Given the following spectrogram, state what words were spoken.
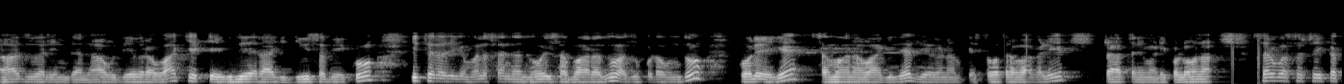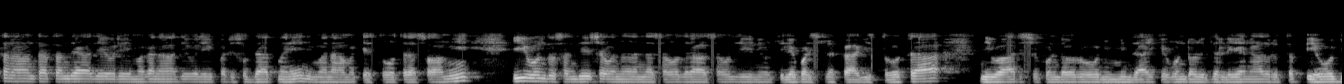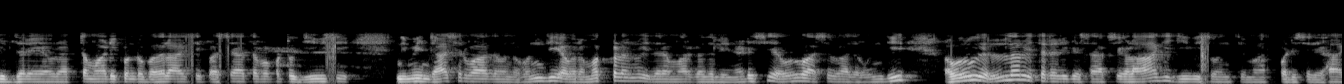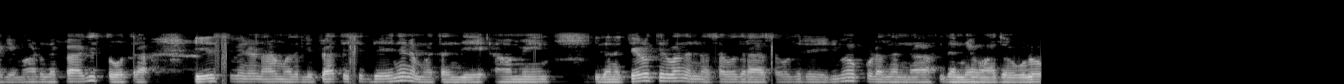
ಆದುದರಿಂದ ನಾವು ದೇವರ ವಾಕ್ಯಕ್ಕೆ ವಿಧೇಯರಾಗಿ ಜೀವಿಸಬೇಕು. ಇತರರಿಗೆ ಮನಸ್ಸನ್ನು ನೋಯಿಸಬಾರದು. ಅದು ಕೂಡ ಒಂದು ಕೊಲೆಗೆ ಸಮಾನವಾಗಿದೆ. ದೇವರ ನಮಗೆ ಸ್ತೋತ್ರವಾಗಲಿ. ಪ್ರಾರ್ಥನೆ ಮಾಡಿಕೊಳ್ಳೋಣ. ಸರ್ವ ಸೃಷ್ಟಿಕರ್ತನಾದಂಥ ತಂದೆಯ ದೇವರೇ, ಮಗನ ದೇವರೇ, ಪರಿಶುದ್ಧಾತ್ಮನೇ ನಿಮ್ಮ ನಾಮಕ್ಕೆ ಸ್ತೋತ್ರ ಸ್ವಾಮಿ. ಈ ಒಂದು ಸಂದೇಶವನ್ನು ನನ್ನ ಸಹೋದರ ಸಹೋದರಿ ನೀವು ಸತ್ಯವನ್ನು ತಿಳಿಯಪಡಿಸಲಿಕ್ಕಾಗಿ ಸ್ತೋತ್ರ. ನೀವು ಆರಿಸಿಕೊಂಡವರು, ನಿಮ್ಮಿಂದ ಆಯ್ಕೆಗೊಂಡವರು ಇದರಲ್ಲಿ ಏನಾದರೂ ತಪ್ಪಿ ಹೋಗಿದ್ದರೆ ಅವರು ಅರ್ಥ ಮಾಡಿಕೊಂಡು ಬದಲಾಯಿಸಿ, ಪಶ್ಚಾತ್ತಾಪಪಟ್ಟು ಜೀವಿಸಿ, ನಿಮ್ಮಿಂದ ಆಶೀರ್ವಾದವನ್ನು ಹೊಂದಿ, ಅವರ ಮಕ್ಕಳನ್ನು ಇದರ ಮಾರ್ಗದಲ್ಲಿ ನಡೆಸಿ ಅವರು ಆಶೀರ್ವಾದ ಹೊಂದಿ, ಅವರು ಎಲ್ಲರೂ ಇತರರಿಗೆ ಸಾಕ್ಷಿಗಳಾಗಿ ಜೀವಿಸುವಂತೆ ಮಾರ್ಪಡಿಸಿರಿ. ಹಾಗೆ ಮಾಡುವುದಕ್ಕಾಗಿ ಸ್ತೋತ್ರ. ಯೇಸುವಿನ ನಾಮದಲ್ಲಿ ಪ್ರಾರ್ಥಿಸಿದ್ದೇನೆ ನಮ್ಮ ತಂದೆ. ಆಮೇನ್. ಇದನ್ನು ಕೇಳುತ್ತಿರುವ ನನ್ನ ಸಹೋದರ ಸಹೋದರಿ ನಿಮಗೂ ಕೂಡ ನನ್ನ ಧನ್ಯವಾದಗಳು.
